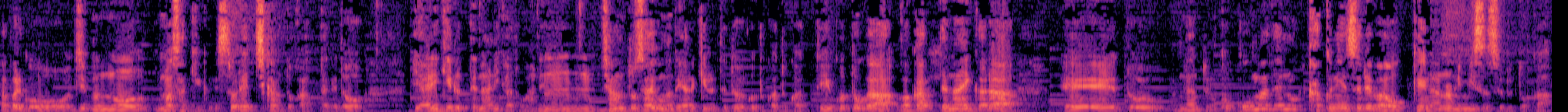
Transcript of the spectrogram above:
やっぱりこう、自分の、まあ、さっきストレッチ感とかあったけど、やりきるって何かとかね、うんうん、ちゃんと最後までやりきるってどういうことかとかっていうことが分かってないから、えっ、ー、と、なんていうの、ここまでの確認すれば OK なのにミスするとか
